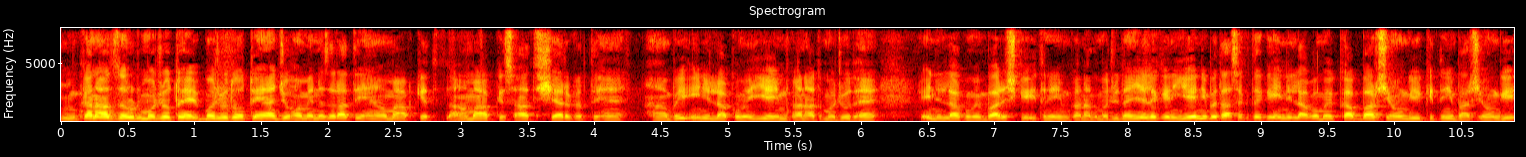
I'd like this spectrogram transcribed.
امکانات ضرور موجود ہوتے ہیں جو ہمیں نظر آتے ہیں، ہم آپ کے ہم آپ کے ساتھ شیئر کرتے ہیں۔ ہاں بھائی، ان علاقوں میں یہ امکان امکانات موجود ہیں، ان علاقوں میں بارش کے اتنے امکانات موجود ہیں۔ لیکن یہ نہیں بتا سکتے کہ ان علاقوں میں کب بارشیں ہوں گی، کتنی بارشیں ہوں گی۔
